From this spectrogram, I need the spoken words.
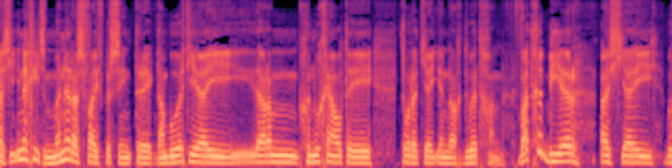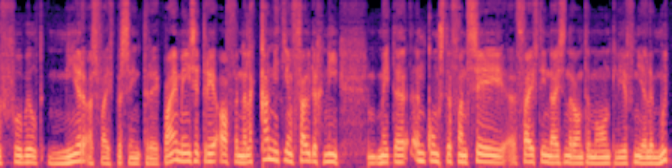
as jy enigiets minder as 5% trek, dan behoort jy daarom genoeg geld te hê totdat jy eendag doodgaan. Wat gebeur as jy byvoorbeeld meer as 5% trek. Baie mense tree af en hulle kan net eenvoudig nie met 'n inkomste van sê R15000 'n maand leef nie. Hulle moet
